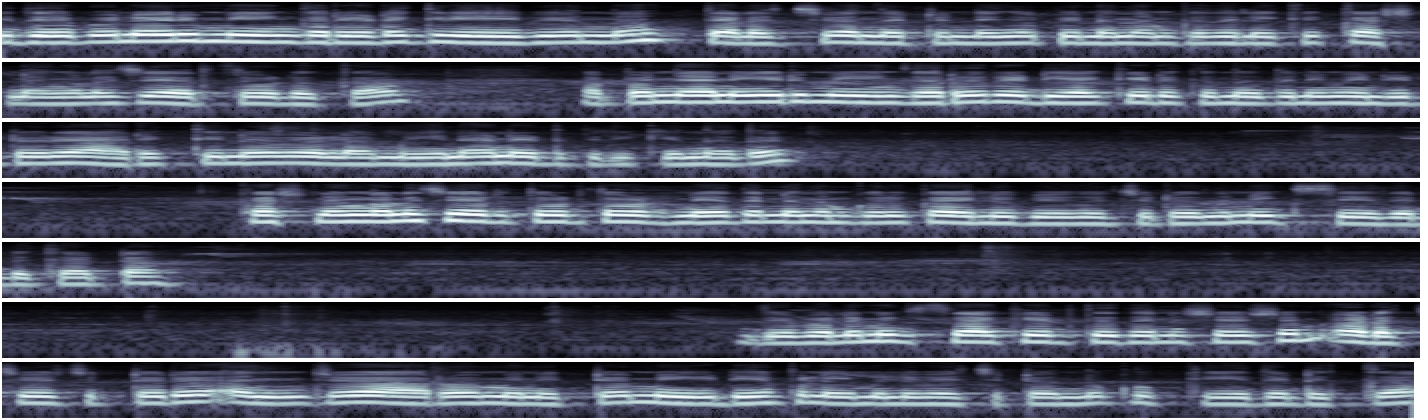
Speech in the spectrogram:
ഇതേപോലെ ഒരു മീൻകറിയുടെ ഗ്രേവി ഒന്ന് തിളച്ച് വന്നിട്ടുണ്ടെങ്കിൽ പിന്നെ നമുക്കിതിലേക്ക് കഷ്ണങ്ങൾ ചേർത്ത് കൊടുക്കാം. അപ്പം ഞാൻ ഈ ഒരു മീൻകറി റെഡിയാക്കി എടുക്കുന്നതിന് വേണ്ടിയിട്ട് ഒരു അര കിലോ വിളമീനാണ് എടുത്തിരിക്കുന്നത്. കഷ്ണങ്ങൾ ചേർത്ത് കൊടുത്ത ഉടനെ തന്നെ നമുക്കൊരു കയ്യിൽ ഉപയോഗിച്ചിട്ട് ഒന്ന് മിക്സ് ചെയ്തെടുക്കാം കേട്ടോ. ഇതേപോലെ മിക്സാക്കി എടുത്തതിന് ശേഷം അടച്ചു വെച്ചിട്ടൊരു അഞ്ചോ ആറോ മിനിറ്റോ മീഡിയം ഫ്ലെയിമിൽ വെച്ചിട്ടൊന്ന് കുക്ക് ചെയ്തെടുക്കുക.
